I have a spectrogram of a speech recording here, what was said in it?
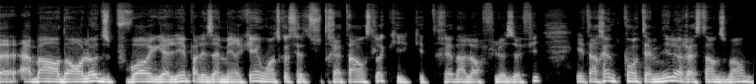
euh, abandon-là du pouvoir régalien par les Américains, ou en tout cas cette sous-traitance-là qui, qui est très dans leur philosophie, est en train de contaminer le restant du monde.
